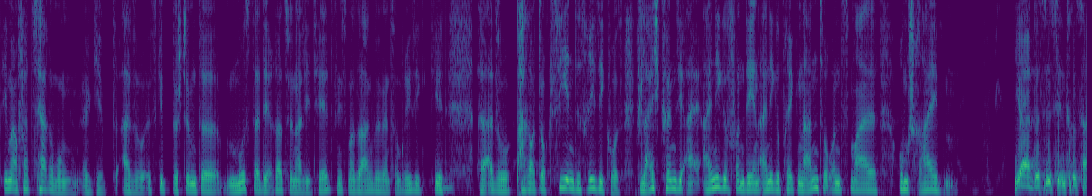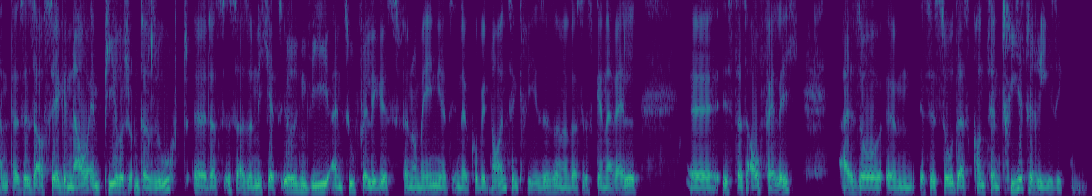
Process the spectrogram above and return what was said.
immer Verzerrungen äh, gibt. Also es gibt bestimmte Muster der Irrationalität, wenn ich es mal sagen will, wenn es um Risiken geht. Mhm. Also Paradoxien des Risikos. Vielleicht können Sie einige von denen, einige prägnante uns mal umschreiben. Ja, das ist interessant. Das ist auch sehr genau empirisch untersucht. Das ist also nicht jetzt irgendwie ein zufälliges Phänomen jetzt in der Covid-19-Krise, sondern das ist generell äh, ist das auffällig. Also ähm, es ist so, dass konzentrierte Risiken,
